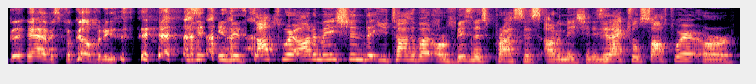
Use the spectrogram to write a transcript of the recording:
good habits for companies. is, it, is it software automation that you talk about or business process automation? Is it actual software or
